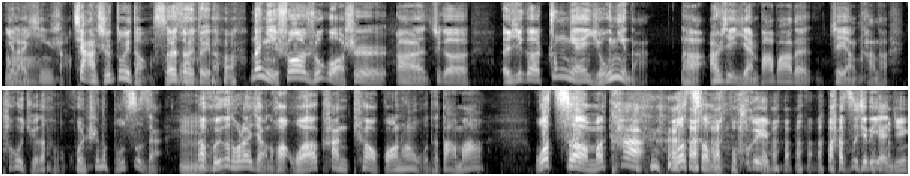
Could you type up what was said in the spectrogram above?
你来欣赏，价值对等。对对对的。那你说，如果是啊，这个呃一个中年油腻男。啊，而且眼巴巴的这样看他，他会觉得很浑身的不自在。嗯那回过头来讲的话，我要看跳广场舞的大妈，我怎么看，我怎么不会 把自己的眼睛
